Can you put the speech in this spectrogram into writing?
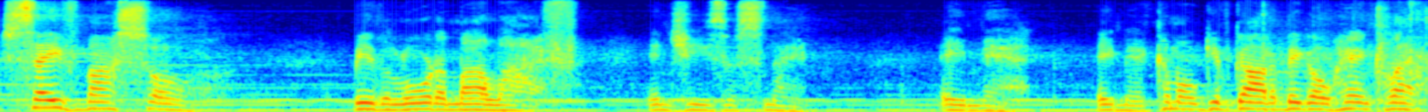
Save my soul. Be the Lord of my life. In Jesus' name, amen. Amen. Come on, give God a big old hand clap.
